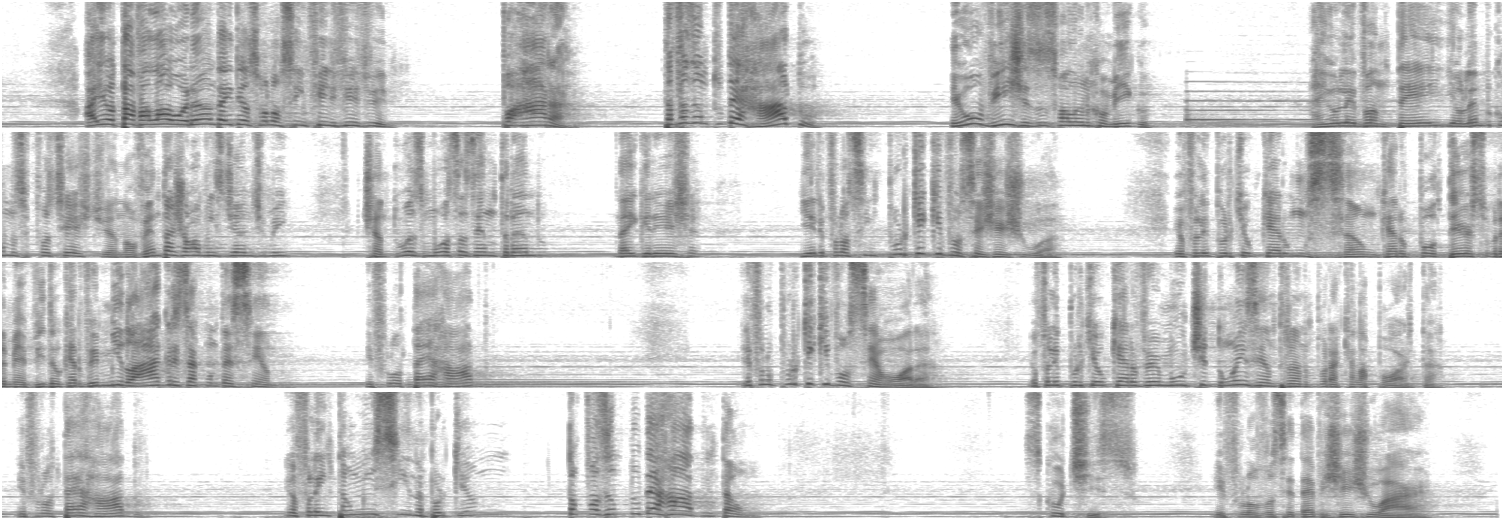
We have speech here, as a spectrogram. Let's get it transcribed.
Aí eu estava lá orando, aí Deus falou assim: filho, filho, filho, para, está fazendo tudo errado. Eu ouvi Jesus falando comigo. Aí eu levantei, e eu lembro como se fosse este: tinha 90 jovens diante de mim, tinha duas moças entrando na igreja, e ele falou assim: por que, que você jejua? Eu falei: porque eu quero unção, quero poder sobre a minha vida, eu quero ver milagres acontecendo. Ele falou: está errado. Ele falou: por que, que você ora? Eu falei: porque eu quero ver multidões entrando por aquela porta. Ele falou: está errado. Eu falei: então me ensina, porque eu estou fazendo tudo errado. Então, escute isso. Ele falou: você deve jejuar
